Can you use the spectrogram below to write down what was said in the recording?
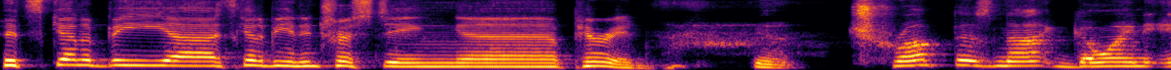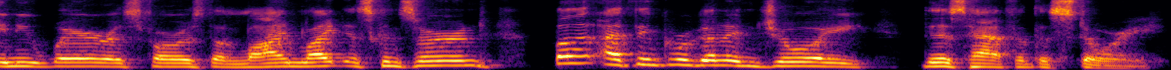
It's going to be uh, it's going to be an interesting uh, period. Trump is not going anywhere as far as the limelight is concerned, but I think we're going to enjoy this half of the story.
